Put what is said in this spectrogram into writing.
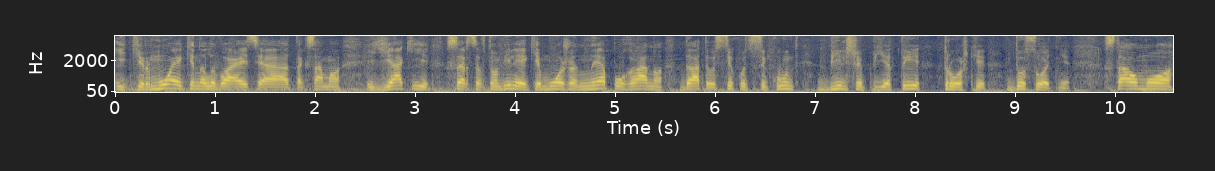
і кермо, яке наливається, так само як і серце автомобіля, яке може непогано дати ось цих от секунд більше п'яти, трошки до сотні. Ставимо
